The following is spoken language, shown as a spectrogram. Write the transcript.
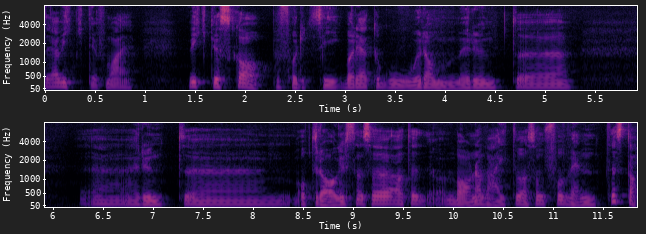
Det er viktig for meg viktig å skape forutsigbarhet og gode rammer rundt, uh, rundt uh, oppdragelsen. Altså at barna veit hva som forventes. da.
